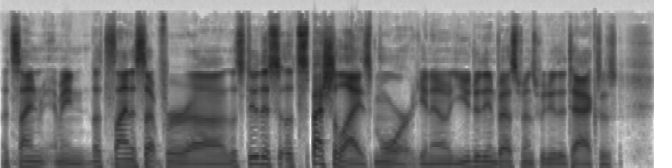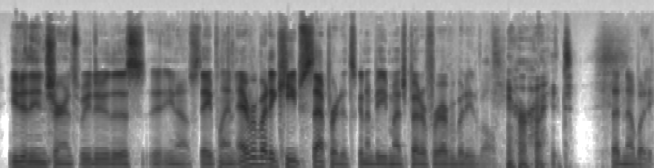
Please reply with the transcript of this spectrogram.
Let's sign. I mean, let's sign us up for. uh Let's do this. Let's specialize more. You know, you do the investments, we do the taxes. You do the insurance, we do this. uh, You know, estate plan. Everybody keeps separate. It's going to be much better for everybody involved. You're right. Said nobody.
